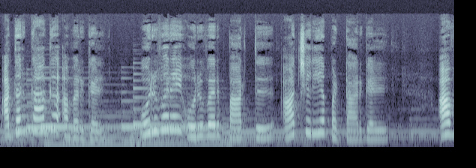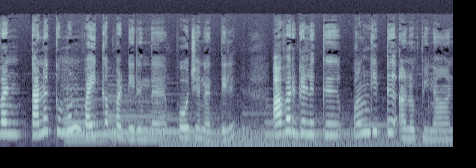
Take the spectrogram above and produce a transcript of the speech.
அதற்காக அவர்கள் ஒருவரை ஒருவர் பார்த்து ஆச்சரியப்பட்டார்கள். அவன் தனக்கு முன் வைக்கப்பட்டிருந்த போஜனத்தில் அவர்களுக்கு பங்கிட்டு அனுப்பினான்.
